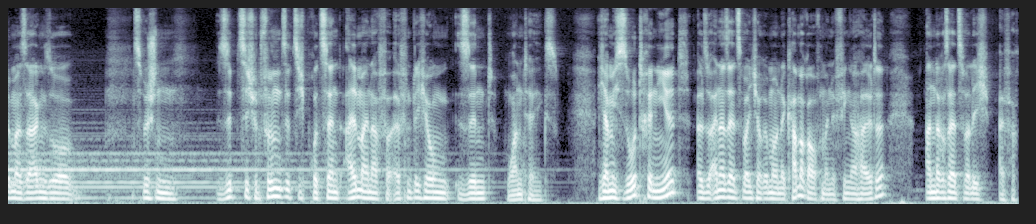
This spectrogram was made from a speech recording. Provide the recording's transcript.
Würde mal sagen, so zwischen 70 und 75 Prozent all meiner Veröffentlichungen sind One-Takes. Ich habe mich so trainiert, also einerseits, weil ich auch immer eine Kamera auf meine Finger halte, andererseits, weil ich einfach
